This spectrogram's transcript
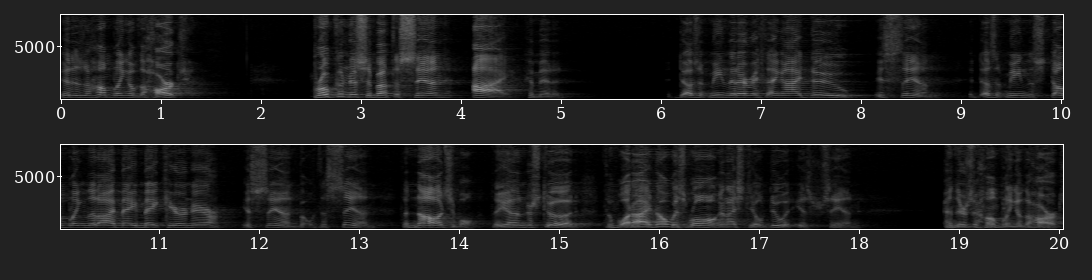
It is a humbling of the heart. Brokenness about the sin I committed. It doesn't mean that everything I do is sin. It doesn't mean the stumbling that I may make here and there is sin, but with the sin, the knowledgeable, the understood, that what I know is wrong and I still do it is sin. And there's a humbling of the heart.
